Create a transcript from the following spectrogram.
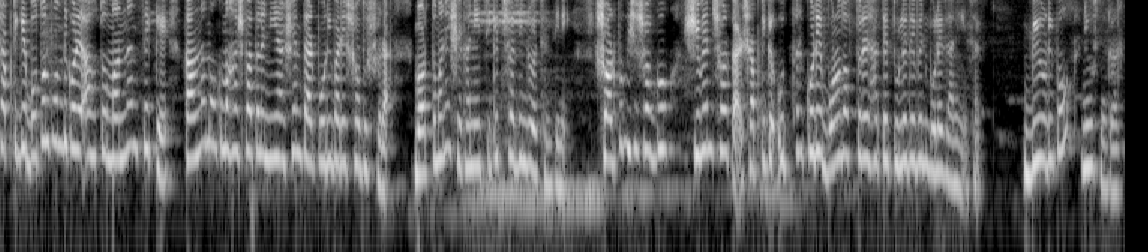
সাপটিকে বোতলবন্দি করে আহত মান্নান শেখকে কালনা মহকুমা হাসপাতালে নিয়ে আসেন তার পরিবারের সদস্যরা। বর্তমানে সেখানে চিকিৎসাধীন রয়েছেন তিনি। সর্প বিশেষজ্ঞ শিবেন সরকার সাপটিকে উদ্ধার করে বন দফতরের হাতে তুলে দেবেন বলে জানিয়েছেন। Bureau report, news network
